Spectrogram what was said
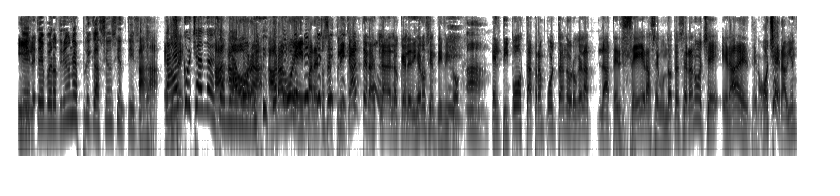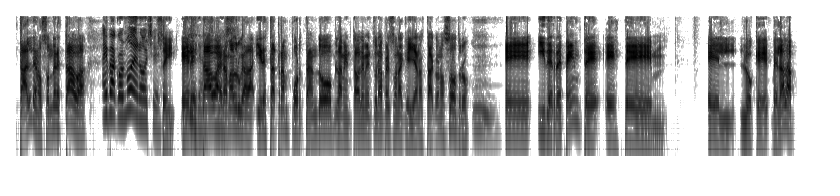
Y le- este, pero tiene una explicación científica. Ajá. ¿Estás escuchando eso, mi amor? Ahora, ahora voy para entonces explicarte la- la- lo que le dijeron los científicos. Ajá. El tipo está transportando, creo que la, la tercera, segunda o tercera noche, era de, de noche, era bien tarde, no sé dónde él estaba. Ay, para colmo de noche. Sí, él Mira, estaba, era madrugada, y él está transportando, lamentablemente, una persona que ya no está con nosotros. Mm. Eh, y de repente, este, el, lo que, ¿verdad? La,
